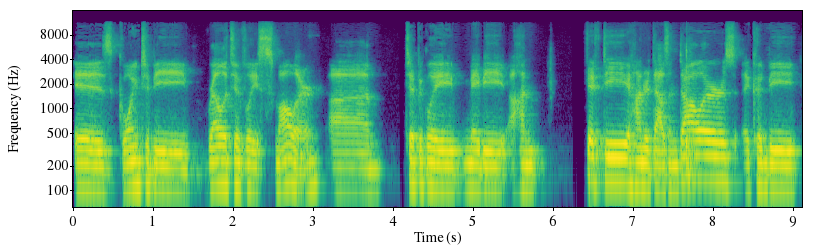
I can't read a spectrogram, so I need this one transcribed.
is going to be relatively smaller, um, typically maybe a hundred, fifty, hundred thousand dollars. It could be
